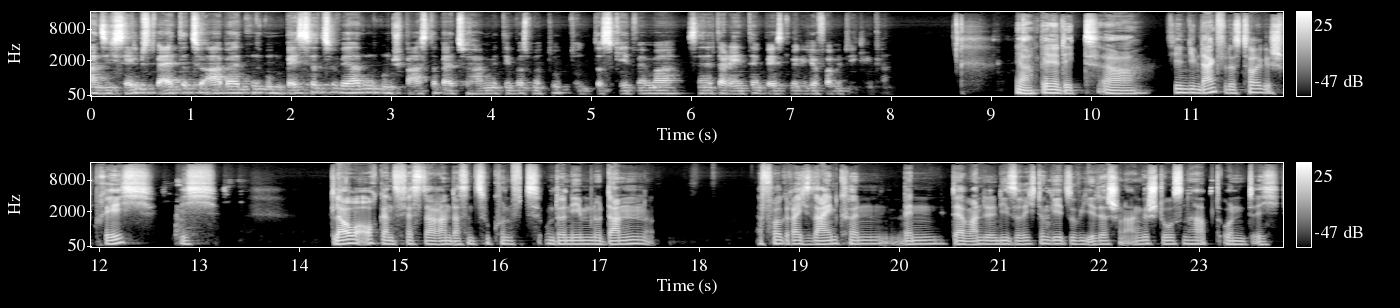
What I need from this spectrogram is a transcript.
an sich selbst weiterzuarbeiten, um besser zu werden und Spaß dabei zu haben mit dem, was man tut. Und das geht, wenn man seine Talente in bestmöglicher Form entwickeln kann. Ja, Benedikt, äh, vielen lieben Dank für das tolle Gespräch. Ich glaube auch ganz fest daran, dass in Zukunft Unternehmen nur dann erfolgreich sein können, wenn der Wandel in diese Richtung geht, so wie ihr das schon angestoßen habt. Und ich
